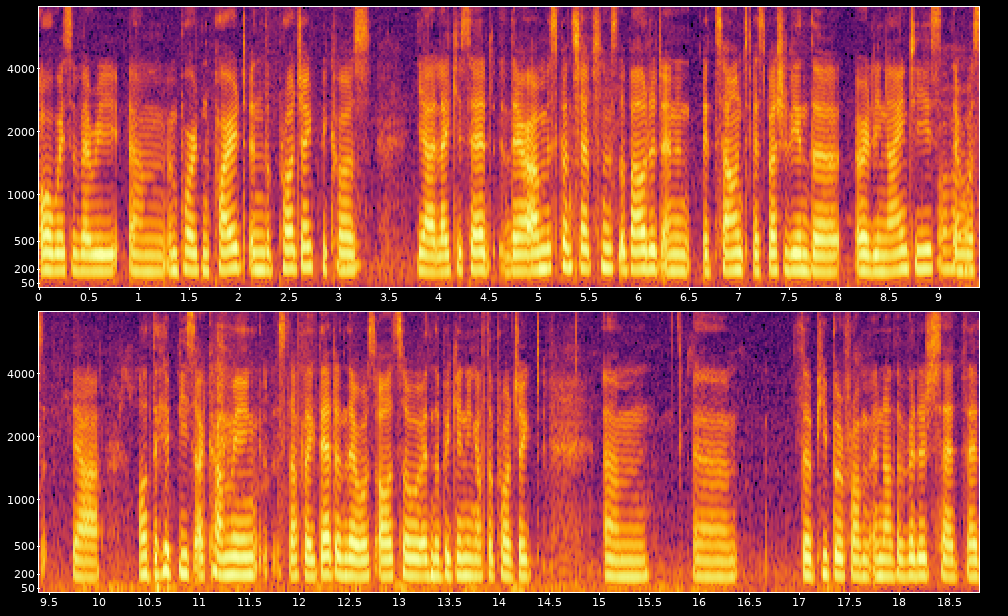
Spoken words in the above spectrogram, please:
always a very um, important part in the project because yeah, like you said, there are misconceptions about it, and it sounds, especially in the early 90s, there Mhm. was, yeah, all the hippies are coming, stuff like that. And there was also in the beginning of the project, um, um, the people from another village said that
